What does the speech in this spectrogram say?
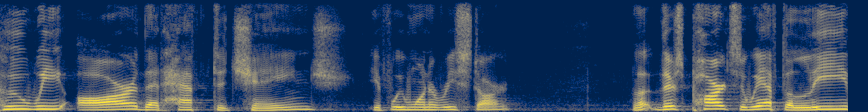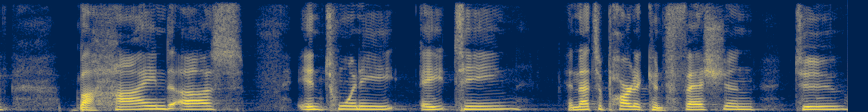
who we are that have to change if we want to restart. Uh, there's parts that we have to leave behind us in 2018 and that's a part of confession, too.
